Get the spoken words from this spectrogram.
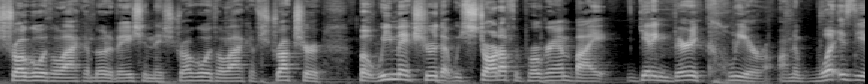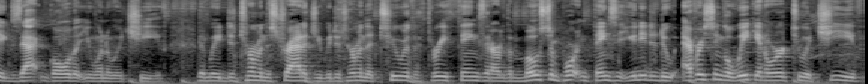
struggle with a lack of motivation. They struggle with a lack of structure. But we make sure that we start off the program by getting very clear on what is the exact goal that you want to achieve. Then we determine the strategy. We determine the two or the three things that are the most important things that you need to do every single week in order to achieve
